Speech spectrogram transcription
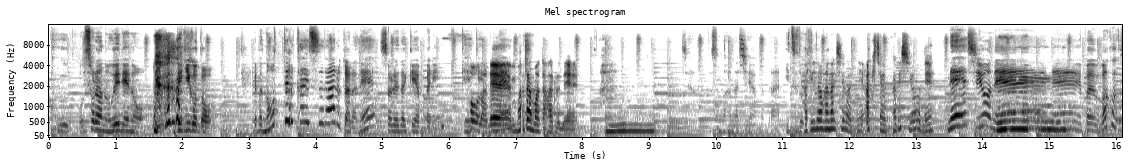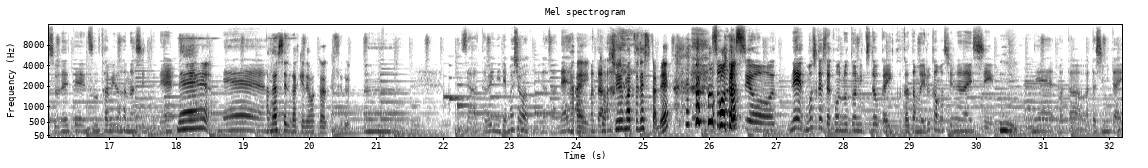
空空の上での出来事 やっぱ乗ってる回数があるからねそれだけやっぱり経験そうだね。まだまだあるね。うん。じゃあその話はまたいつど旅の話はね、あきちゃん旅しようね。ねしようねうんねやっぱりワクワクするねでその旅の話ってねねね話してるだけでワクワクする。うんじゃあ旅に出ましょうね。はい。また。週末ですかね。そうですよ。ねもしかしたら今度土日どっか行く方もいるかもしれないし。うん。ねまた私みたいに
